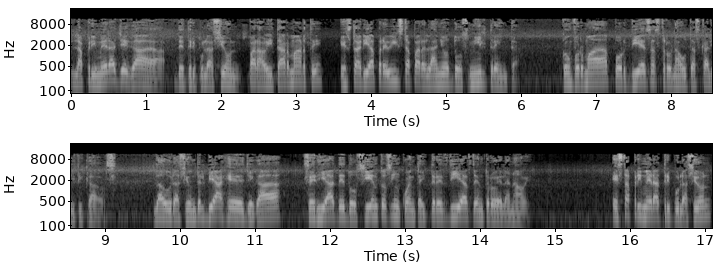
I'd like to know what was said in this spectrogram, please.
la primera llegada de tripulación para habitar Marte estaría prevista para el año 2030, conformada por 10 astronautas calificados. La duración del viaje de llegada sería de 253 días dentro de la nave. Esta primera tripulación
